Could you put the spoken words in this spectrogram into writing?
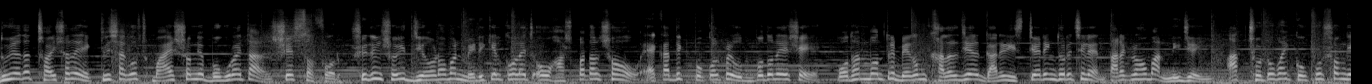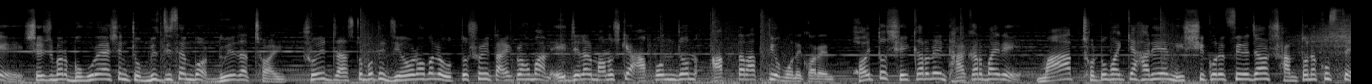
দুই হাজার ছয় সালে একত্রিশ আগস্ট মায়ের সঙ্গে বগুড়ায় তার শেষ সফর। সেদিন শহীদ জিয়াউর রহমান মেডিকেল কলেজ ও হাসপাতাল সহ একাধিক প্রকল্পের উদ্বোধনে এসে প্রধানমন্ত্রী বেগম খালেদা জিয়ার গাড়ির স্টিয়ারিং ধরেছিলেন তারেক রহমান নিজেই। আর ছোট ভাই কোকোর সঙ্গে শেষবার বগুড়ায় আসেন চব্বিশ ডিসেম্বর দুই হাজার ছয়। শহীদ রাষ্ট্রপতি জিয়াউর রহমানের উত্তরসূরি তারেক রহমান এই জেলার মানুষকে আপনজন আত্মার আত্মীয় মনে করেন। হয়তো সেই কারণে ঢাকার বাইরে মা ছোট ভাইকে হারিয়ে নিঃস্বী করে ফিরে যাওয়ার সান্ত্বনা খুঁজতে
